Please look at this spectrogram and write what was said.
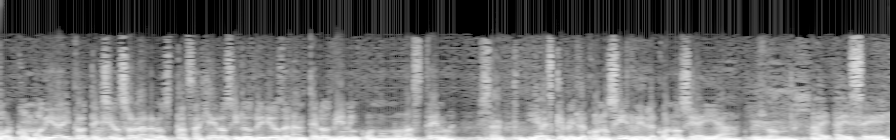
por comodidad y protección solar a los pasajeros y los vidrios delanteros vienen con uno más tenue. Exacto. Y ya ves que Luis le conocí, Luis le conoce ahí a, Luis Gómez. a, a ese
